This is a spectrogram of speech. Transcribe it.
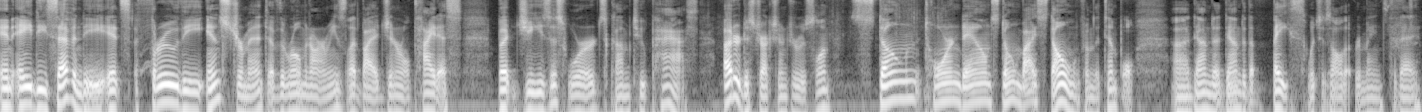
in AD 70, it's through the instrument of the Roman armies led by a General Titus, but Jesus' words come to pass utter destruction of Jerusalem, stone torn down, stone by stone from the temple, uh, down to down to the base, which is all that remains today.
